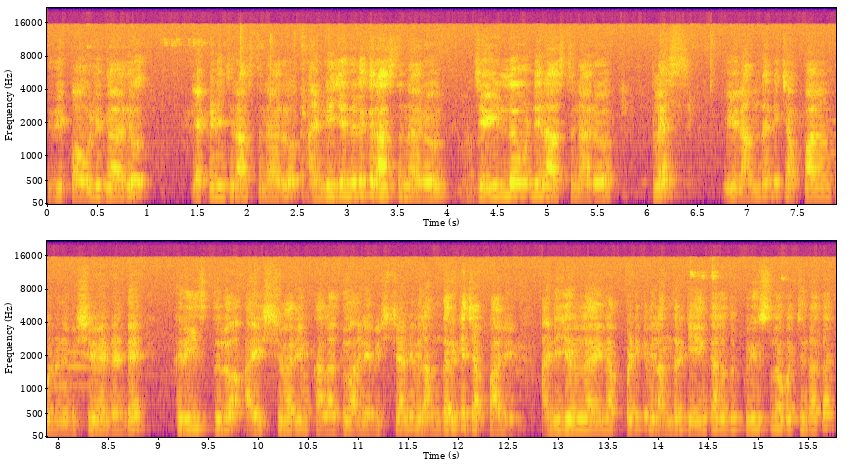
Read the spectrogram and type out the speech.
ఇది పౌలు గారు ఎక్కడి నుంచి రాస్తున్నారు? అన్ని జనులకు రాస్తున్నారు జైల్లో ఉండి రాస్తున్నారు. ప్లస్ వీళ్ళందరికీ చెప్పాలనుకుంటున్న విషయం ఏంటంటే క్రీస్తులో ఐశ్వర్యం కలదు అనే విషయాన్ని వీళ్ళందరికీ చెప్పాలి. అనిజనులు అయినప్పటికీ వీళ్ళందరికీ ఏం కలదు? క్రీస్తులోకి వచ్చిన తర్వాత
